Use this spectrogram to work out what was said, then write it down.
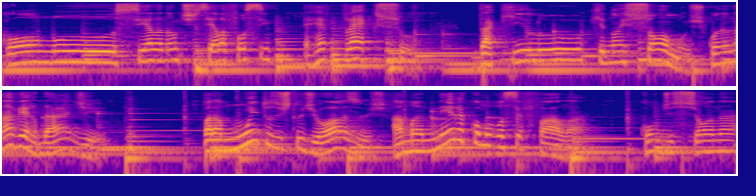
como se ela não se ela fosse reflexo daquilo que nós somos, quando na verdade, para muitos estudiosos, a maneira como você fala condiciona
